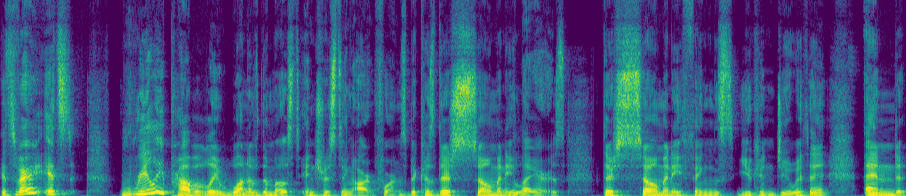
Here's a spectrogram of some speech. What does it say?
It's very it's really probably one of the most interesting art forms because there's so many layers. There's so many things you can do with it and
